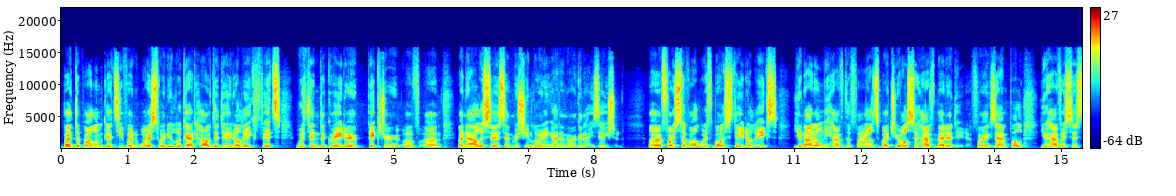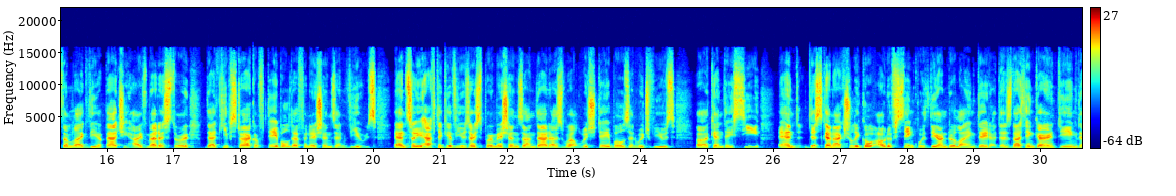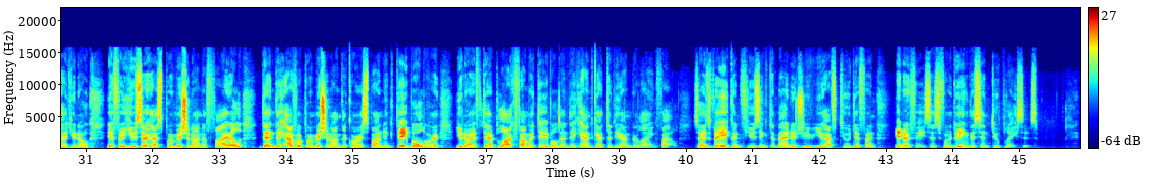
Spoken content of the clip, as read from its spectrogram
But the problem gets even worse when you look at how the data lake fits within the greater picture of um, analysis and machine learning at an organization. Uh, first of all, with most data lakes, you not only have the files, but you also have metadata. For example, you have a system like the Apache Hive Metastore that keeps track of table definitions and views. And so you have to give users permissions on that as well, which tables and which views uh, can they see. And this can actually go out of sync with the underlying data. There's nothing guaranteeing that, you know, if a user has permission on a file, then they have a permission on the corresponding table, or, you know, if they're blocked from a table, then they can't get to the underlying file. So it's very confusing to manage. You, you have two different interfaces for doing this in two places.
